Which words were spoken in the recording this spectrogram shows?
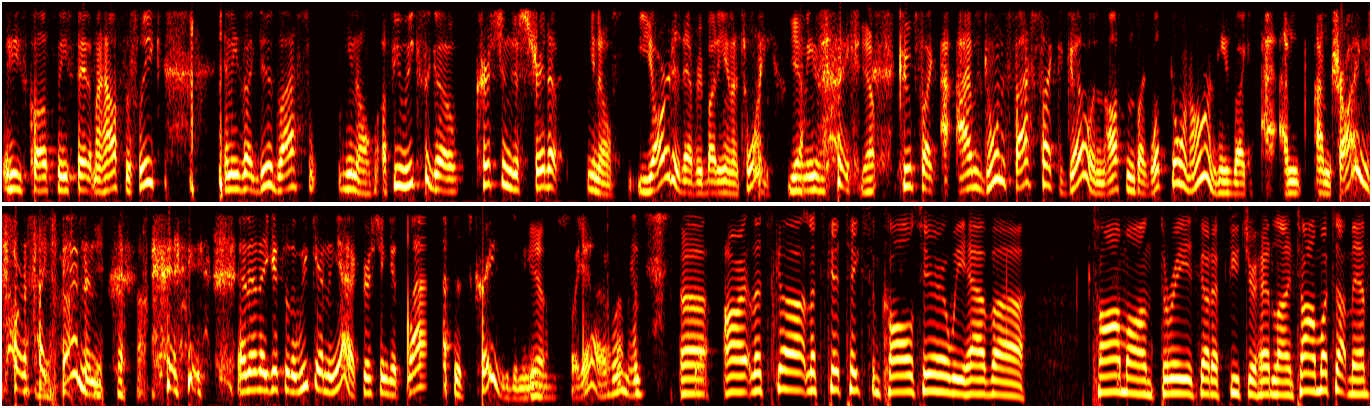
he's close, and he stayed at my house this week, and he's like, dude, last, you know, a few weeks ago, Christian just straight up, you know, yarded everybody in a twenty. Yeah. and he's like, Coop's like, I, I was going as fast as I could go, and Austin's like, what's going on? He's like, I- I'm, I'm trying as hard as I can, and and then they get to the weekend, and yeah, Christian gets lapped. It's crazy to me. Yeah. Like, yeah, well, man. Uh, all right, let's go. Let's get take some calls here. We have uh, Tom on three. He's got a future headline. Tom, what's up, man?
